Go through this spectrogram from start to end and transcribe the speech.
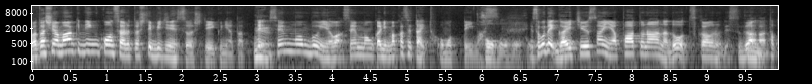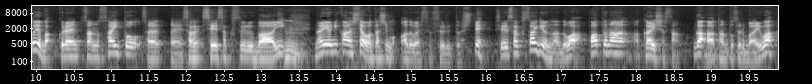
私はマーケティングコンサルとしてビジネスをしていくにあたって、うん。専門分野は専門家に任せたいと思っています。ほうほうほうほう。そこで外注さんやパートナーなどを使うのですが、うん。あ例えばクライアントさんのサイトをさ、えーさ制作する場合、ん。内容に関しては私もアドバイスするとして制作作業などはパートナー会社さんがあ担当する場合は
